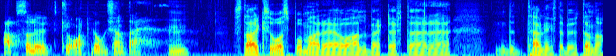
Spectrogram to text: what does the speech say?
absolut klart godkänt där. Mm. Stark sås på Marre och Albert efter eh, tävlingsdebuten då.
